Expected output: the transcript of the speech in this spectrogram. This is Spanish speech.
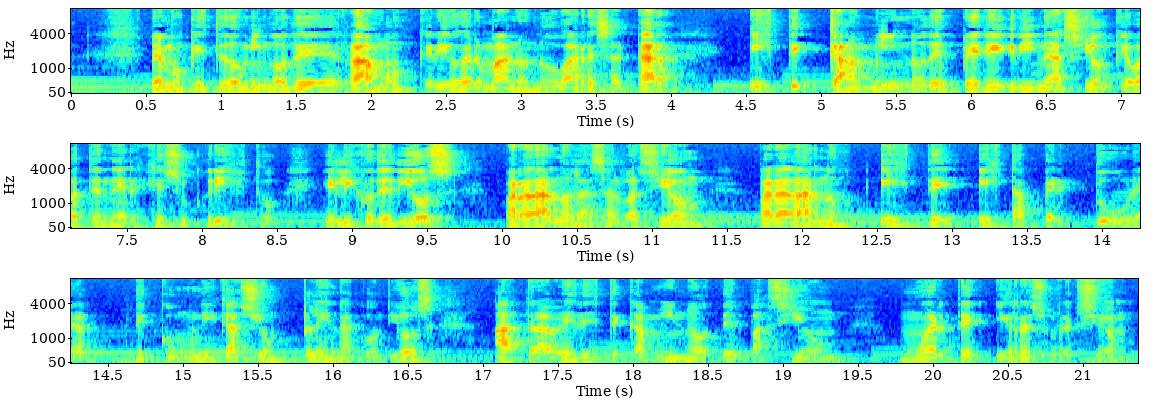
Vemos que este Domingo de Ramos, queridos hermanos, nos va a resaltar este camino de peregrinación que va a tener Jesucristo, el Hijo de Dios, para darnos la salvación, para darnos este, esta apertura de comunicación plena con Dios a través de este camino de pasión, muerte y resurrección.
